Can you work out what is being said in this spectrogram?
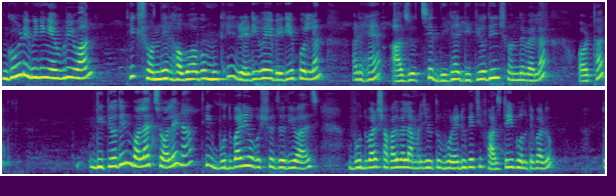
গুড ইভিনিং এভরিওয়ান ঠিক সন্ধ্যের হব হব মুখে রেডি হয়ে বেরিয়ে পড়লাম। আর হ্যাঁ আজ হচ্ছে দীঘায় দ্বিতীয় দিন সন্ধেবেলা অর্থাৎ দ্বিতীয় দিন বলা চলে না, ঠিক বুধবারই অবশ্য যদিও আজ। বুধবার সকালবেলা আমরা যেহেতু ভোরে ঢুকেছি ফার্স্ট ডেই বলতে পারো। তো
